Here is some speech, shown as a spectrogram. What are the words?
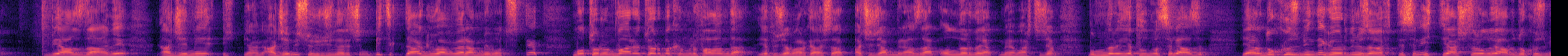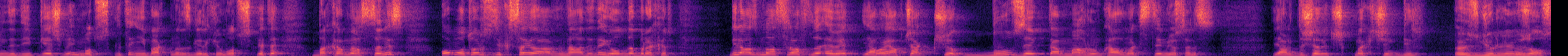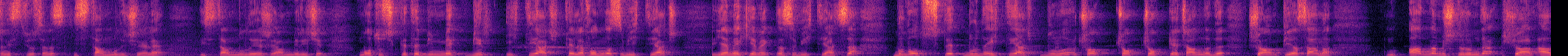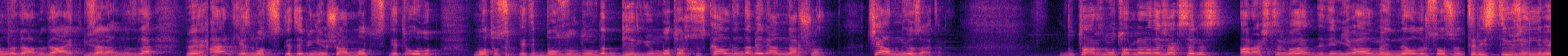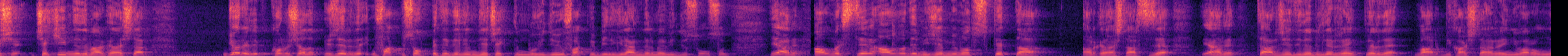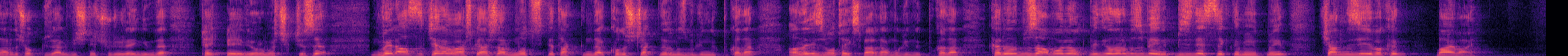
Biraz daha hani acemi yani acemi sürücüler için bir tık daha güven veren bir motosiklet. Motorun varyatör bakımını falan da yapacağım arkadaşlar. Açacağım birazdan. Onları da yapmaya başlayacağım. Bunların yapılması lazım. Yani 9000'de gördüğünüz hava fitnesine ihtiyaçları oluyor abi. 9000'de deyip geçmeyin. Motosiklete iyi bakmanız gerekiyor. Motosiklete bakamazsanız o motor sizi kısa vadede yolda bırakır. Biraz masraflı evet ama yapacak bir şey yok. Bu zevkten mahrum kalmak istemiyorsanız yani dışarı çıkmak için bir özgürlüğünüz olsun istiyorsanız İstanbul için hele İstanbul'da yaşayan biri için motosiklete binmek bir ihtiyaç. Telefon nasıl bir ihtiyaç? Yemek yemek nasıl bir ihtiyaçsa bu motosiklet burada ihtiyaç. Bunu çok çok çok geç anladı şu an piyasa ama anlamış durumda. Şu an anladı abi. Gayet güzel anladılar. Ve herkes motosiklete biniyor. Şu an motosikleti olup motosikleti bozulduğunda bir gün motorsuz kaldığında beni anlar şu an. Ki anlıyor zaten. Bu tarz motorlar alacaksanız araştırmadan dediğim gibi almayın. Ne olursa olsun. Tristi 155'i çekeyim dedim arkadaşlar. Görelim, konuşalım. Üzerine ufak bir sohbet edelim diye çektim bu videoyu. Ufak bir bilgilendirme videosu olsun. Yani almak isteyene alma demeyeceğim. Bir motosiklet daha arkadaşlar size. Yani tercih edilebilir. Renkleri de var. Birkaç tane rengi var. Onlar da çok güzel. Vişne çürüğü rengini de pek beğeniyorum açıkçası. Velhasıl Kerem arkadaşlar motosiklet hakkında konuşacaklarımız bugünlük bu kadar. Analiz Moto Expert'ten bugünlük bu kadar. Kanalımıza abone olup videolarımızı beğenip bizi desteklemeyi unutmayın. Kendinize iyi bakın. Bay bay.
